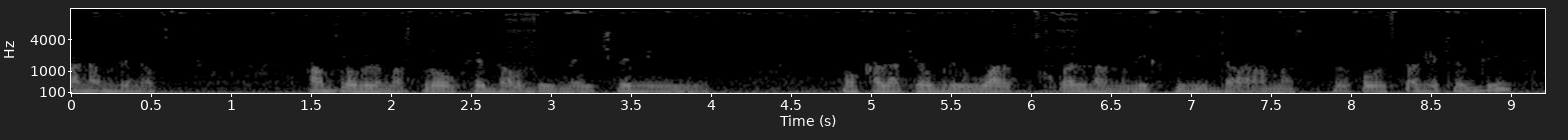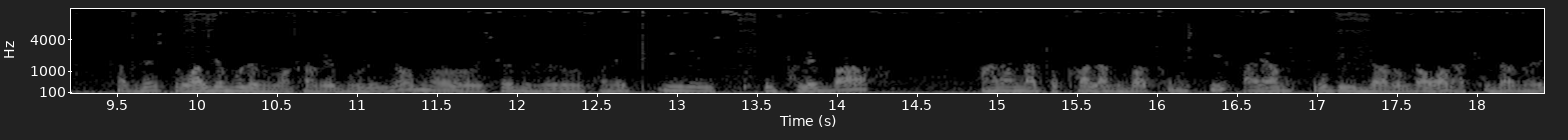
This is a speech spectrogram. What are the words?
მანამდენაც ამ პრობლემას რო ხედავდი მე ჩვენი მოქალაქეობრივ ვარ ყველგან ვიხდი და ამას ყოველთვის აკეთებდი და დღეს ვალდებულებმა გავებული რომ შეგვიძლია პირის უფლება არამატო ქალაქ ბათუმში აი ამ სტუდიიდან რო გავალ აქედან მე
